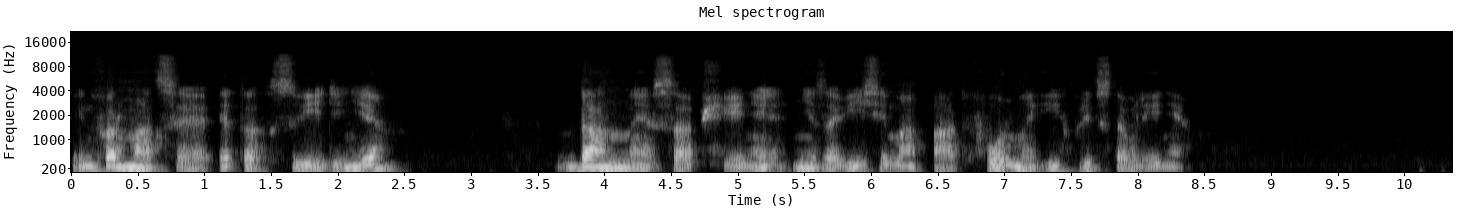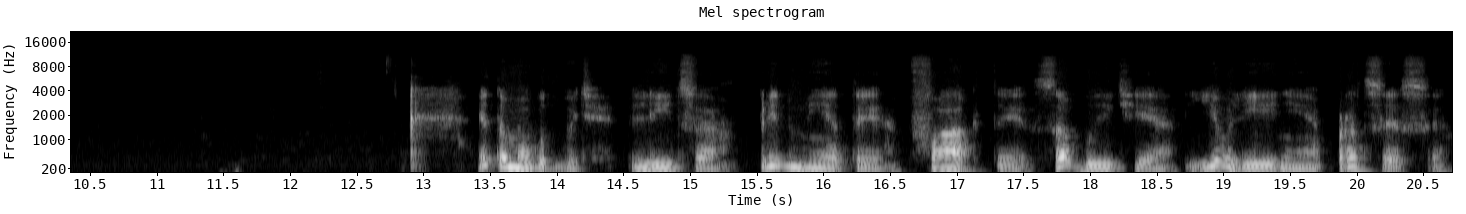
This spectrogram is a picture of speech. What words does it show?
Информация – это сведения, данные сообщения, независимо от формы их представления. Это могут быть лица, предметы, факты, события, явления, процессы.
